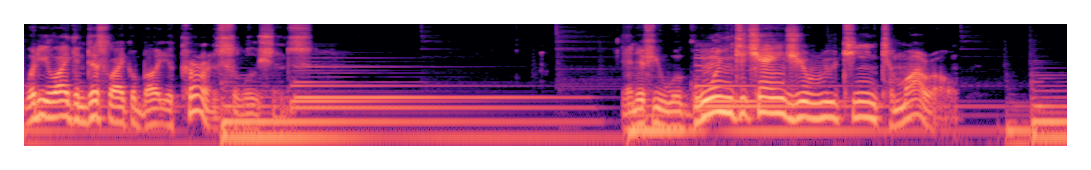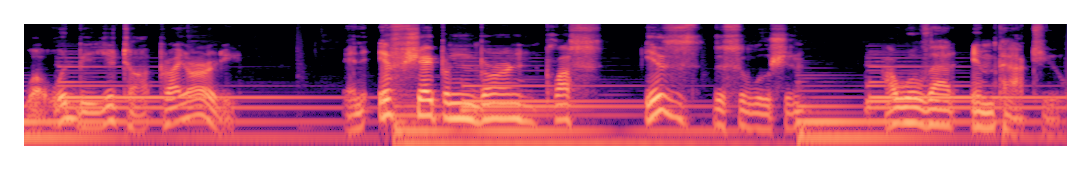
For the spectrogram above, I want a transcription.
what do you like and dislike about your current solutions? And if you were going to change your routine tomorrow, what would be your top priority? And if Shape and Burn Plus is the solution, how will that impact you?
